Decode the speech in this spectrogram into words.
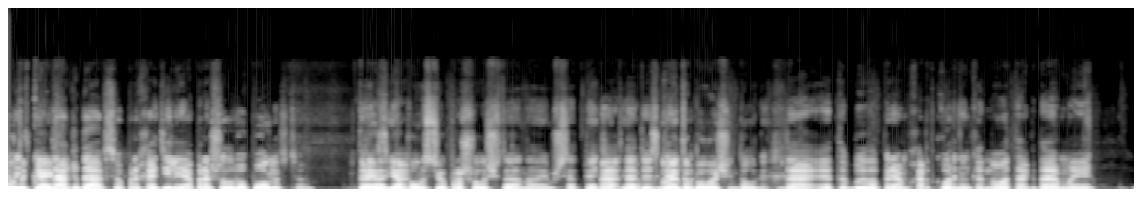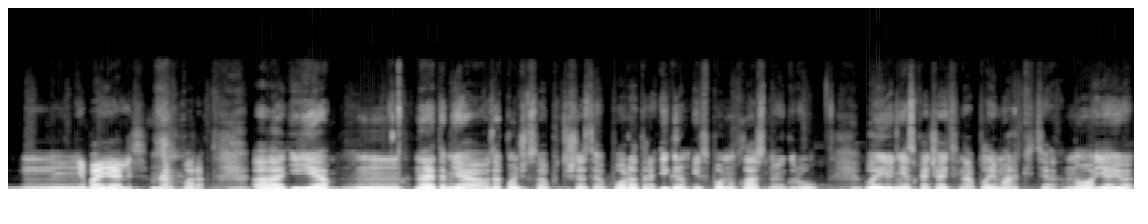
заметь, и кайфа. тогда все проходили, я прошел его полностью. То я, есть я как- полностью прошел, считаю, на М65. Да, Это да, я- то есть но это бы- было очень долго. Да, это было прям хардкорненько, но тогда мы не боялись хардкора. А, И на этом я закончил свое путешествие по ретро-играм и вспомнил классную игру. Вы ее не скачаете на Play Market, но я ее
